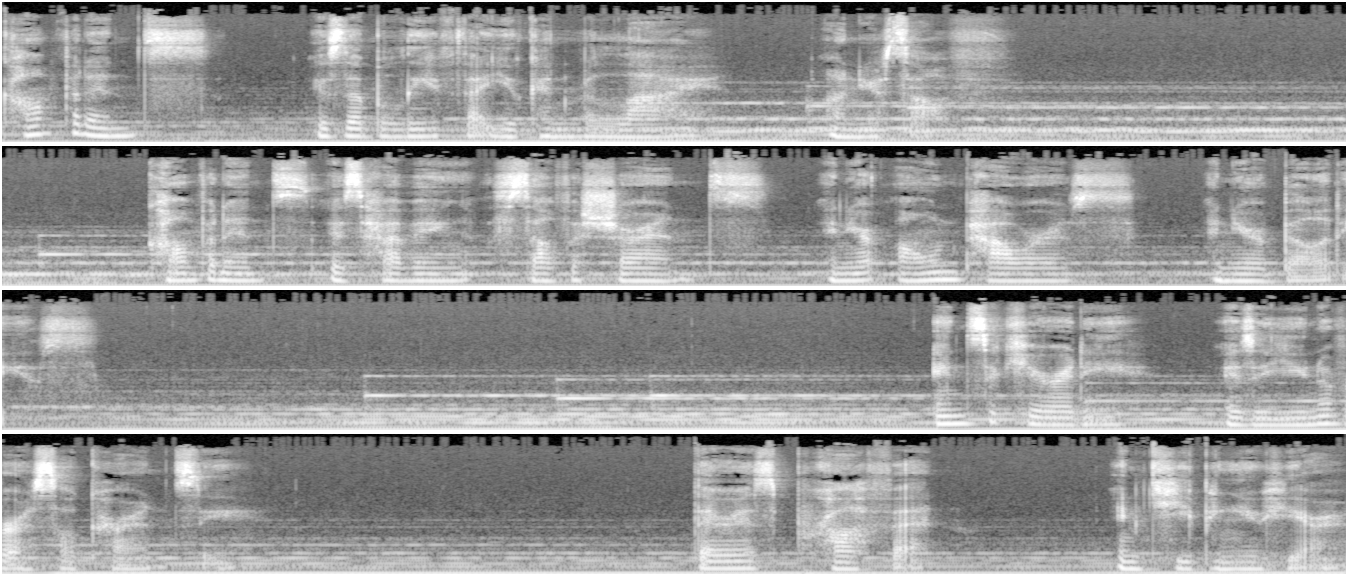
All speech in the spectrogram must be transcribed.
Confidence is the belief that you can rely on yourself. Confidence is having self assurance in your own powers and your abilities. Insecurity is a universal currency. There is profit in keeping you here,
